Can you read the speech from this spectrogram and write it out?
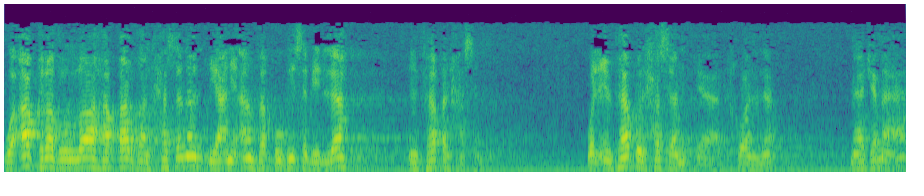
وأقرضوا الله قرضا حسنا يعني أنفقوا في سبيل الله إنفاقا حسنا. والإنفاق الحسن يا إخواننا ما جمع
